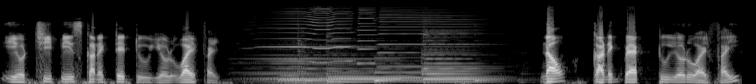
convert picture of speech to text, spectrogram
your chip is connected to your Wi-Fi. Now connect back to your Wi-Fi.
